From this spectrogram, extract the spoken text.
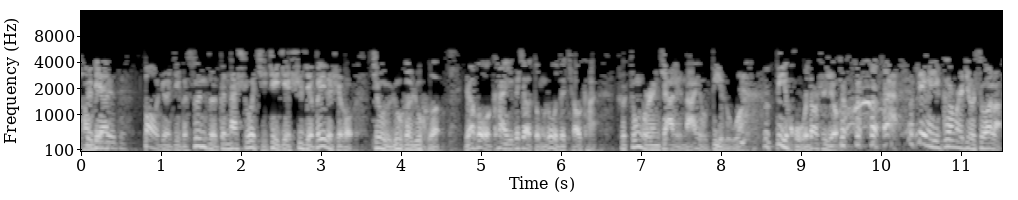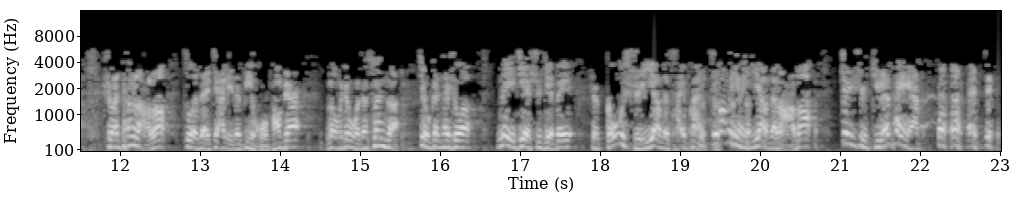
旁边，对对对对抱着这个孙子跟他说起这届世界杯的时候，就如何如何。然后我看一个叫董路的调侃说，中国人家里哪有壁炉啊？壁虎倒是有。另一哥们儿就说了，说等老了坐在家里的壁虎旁边，搂着我的孙子，就跟他说，那届世界杯是狗屎一样的裁判，苍蝇一样的喇叭，真是绝配呀、这个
